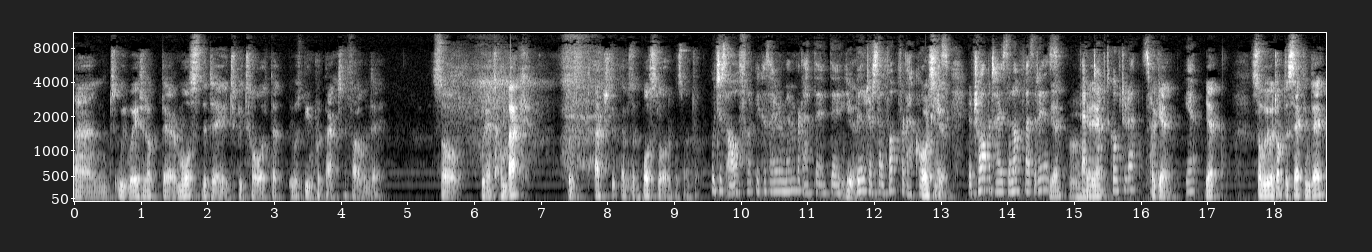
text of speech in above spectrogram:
and we waited up there most of the day to be told that it was being put back to the following day. So we had to come back. There actually there was a busload of us went up. Which is awful because I remember that the, the you Yeah. build yourself up for that court course you case. do. You're traumatized enough as it is. Yeah. Then Yeah, to yeah. have to go through that Sorry. Again. Yeah. Yeah. So we went up the second day,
